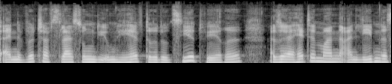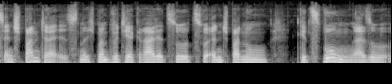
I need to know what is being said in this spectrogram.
eine Wirtschaftsleistung, die um die Hälfte reduziert wäre, also da hätte man ein Leben, das entspannter ist. Nicht? Man wird ja gerade zur, zur Entspannung gezwungen. Also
